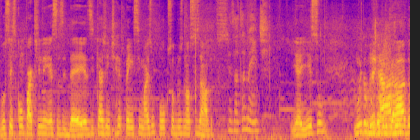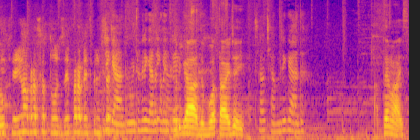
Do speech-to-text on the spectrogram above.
que vocês compartilhem essas ideias e que a gente repense mais um pouco sobre os nossos hábitos. Exatamente. E é isso. Muito obrigado. Muito obrigado. um abraço a todos aí, parabéns pela iniciativa. Obrigada, muito obrigada, pela entrevista. Obrigado, boa tarde aí. Tchau, tchau, obrigada. Até mais.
